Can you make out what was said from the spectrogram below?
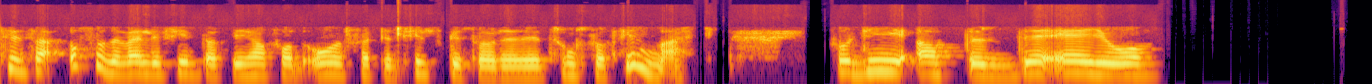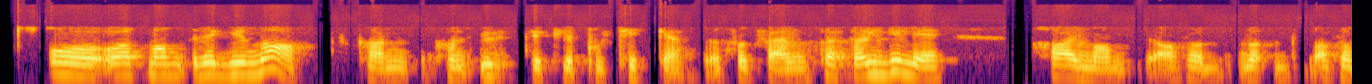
syns jeg også det er veldig fint at vi har fått overført en tilskuddsordning i Troms og Finnmark. Fordi at det er jo Og, og at man regionalt kan, kan utvikle politikken for kvelden. Selvfølgelig har man altså, altså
